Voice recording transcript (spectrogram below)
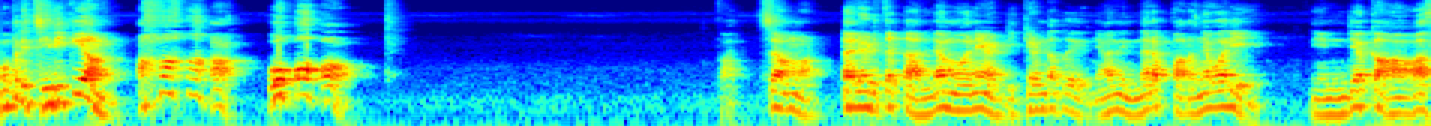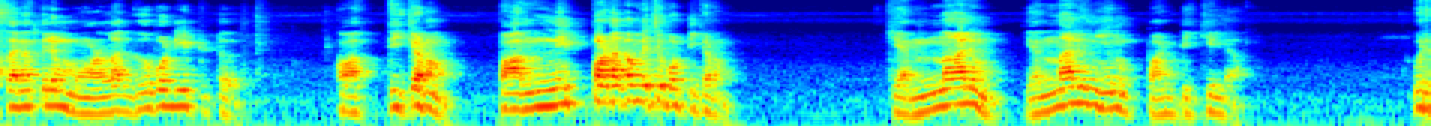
മൂപ്പര് ചിരിക്കുകയാണ്. ഓഹോഹോ. പച്ച മട്ടലെടുത്തിട്ടല്ല മോനെ അടിക്കേണ്ടത്. ഞാൻ ഇന്നലെ പറഞ്ഞ പോലെ നിന്റെയൊക്കെ ആസനത്തിൽ മുളക് പൊടി ഇട്ടിട്ട് കത്തിക്കണം. പന്നിപ്പടക്കം വെച്ച് പൊട്ടിക്കണം. എന്നാലും എന്നാലും നീ ഒന്നും പഠിക്കില്ല. ഒരു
